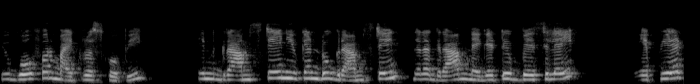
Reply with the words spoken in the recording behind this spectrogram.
you go for microscopy in gram stain, you can do gram stain. There are gram negative bacilli appeared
